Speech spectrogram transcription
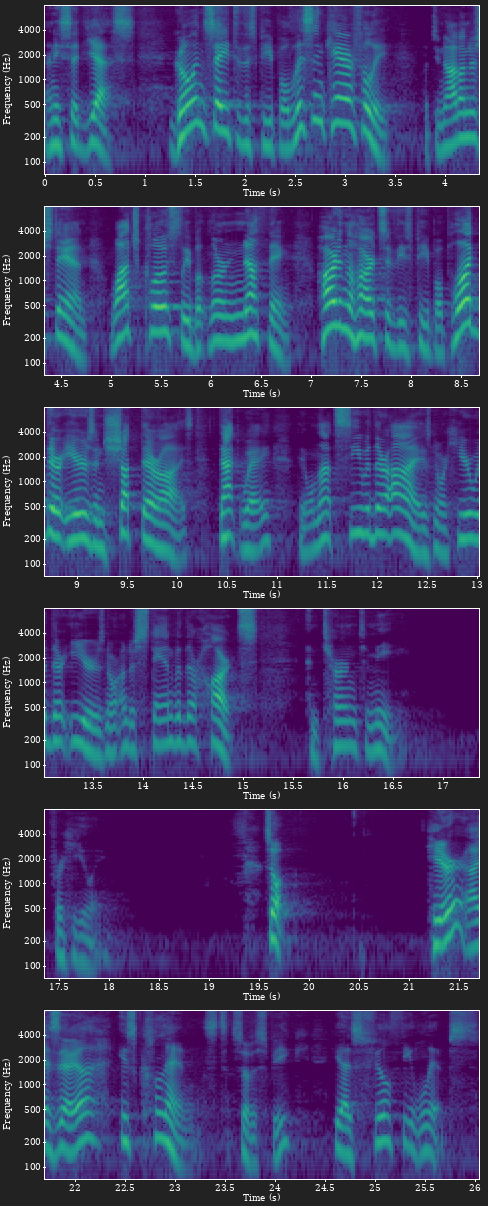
And he said, Yes. Go and say to this people, Listen carefully, but do not understand. Watch closely, but learn nothing. Harden the hearts of these people, plug their ears, and shut their eyes. That way, they will not see with their eyes, nor hear with their ears, nor understand with their hearts, and turn to me for healing. So, here Isaiah is cleansed, so to speak. He has filthy lips.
